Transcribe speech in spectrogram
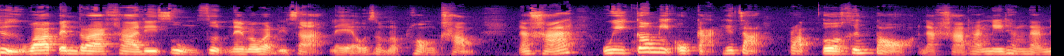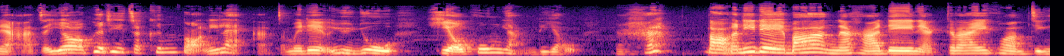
ถือว่าเป็นราคาที่สูงสุดในประวัติศาสตร์แล้วสำหรับทองคำนะคะวีคก็มีโอกาสที่จะปรับตัวขึ้นต่อนะคะ ทั้งนี้ทั้งนั้นเนี่ยอาจจะย่อเพื่อที่จะขึ้นต่อนี่แหละ อาจจะไม่ได้อยู่ๆเขียวพุ่งอย่างเดียวนะคะต่อกันที่เดย์บ้างนะคะเดย์เนี่ยใกล้ความจริง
